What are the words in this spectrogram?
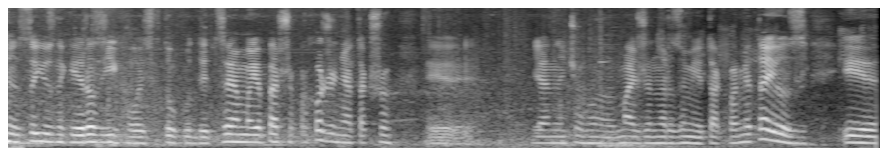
союзники роз'їхались хто куди. Це моє перше проходження, так що е, я нічого майже не розумію. Так, пам'ятаю з і,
